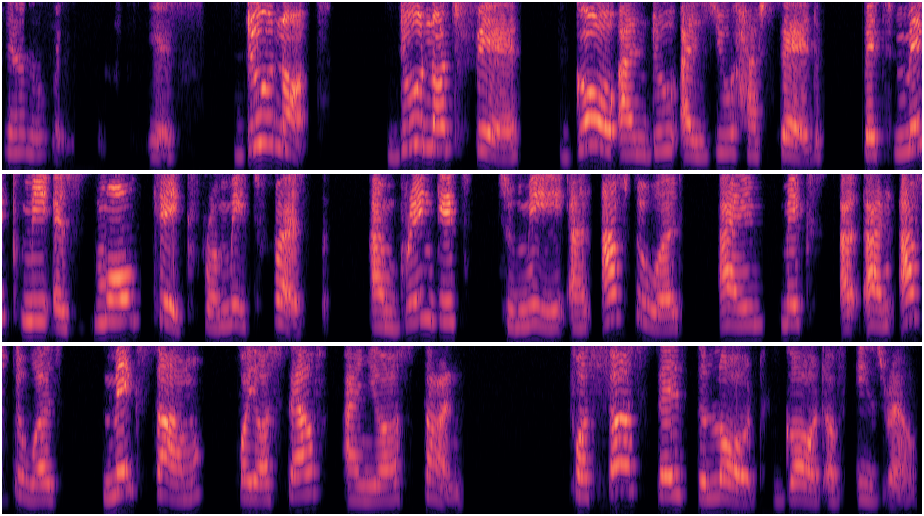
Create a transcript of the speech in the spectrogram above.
Yeah, no. yes, do not, do not fear. Go and do as you have said, but make me a small cake from it first and bring it to me. And afterward, I make, and afterwards make some for yourself and your son. For thus says the Lord God of Israel,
